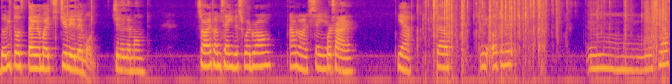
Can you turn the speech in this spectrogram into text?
Doritos Dynamite Chili Lemon. Chili lemon. Sorry if I'm saying this word wrong. I don't know how to say it. We're trying. Yeah. So we open it. Mmm, you smell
